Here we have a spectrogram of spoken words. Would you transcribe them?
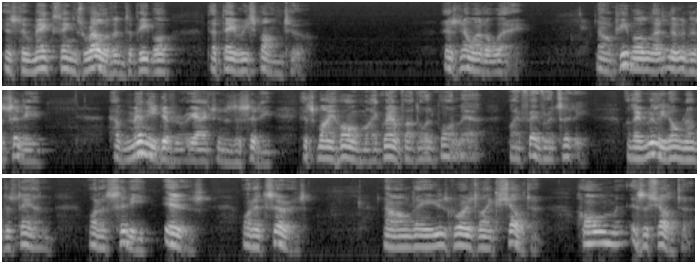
is to make things relevant to people that they respond to. There's no other way. Now, people that live in a city have many different reactions to the city. It's my home, my grandfather was born there, my favorite city. But they really don't understand what a city is, what it serves. Now, they use words like shelter. Home is a shelter.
